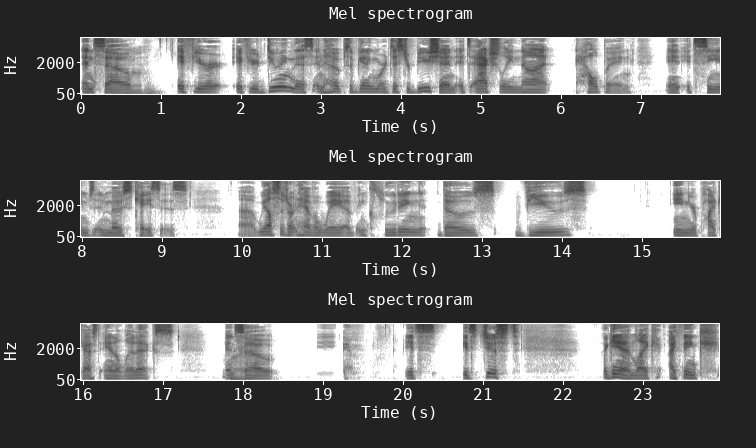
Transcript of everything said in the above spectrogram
And so Mhm. if you're if you're doing this in hopes of getting more distribution, it's actually not helping. It, it seems in most cases. Uh, we also don't have a way of including those views in your podcast analytics, and Right. so it's it's just again, like I think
